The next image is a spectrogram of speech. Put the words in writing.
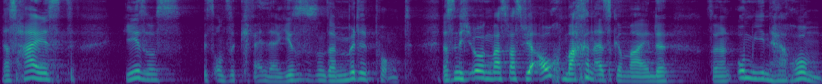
Das heißt, Jesus ist unsere Quelle. Jesus ist unser Mittelpunkt. Das ist nicht irgendwas, was wir auch machen als Gemeinde, sondern um ihn herum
